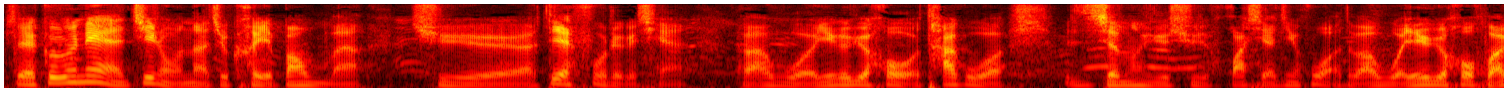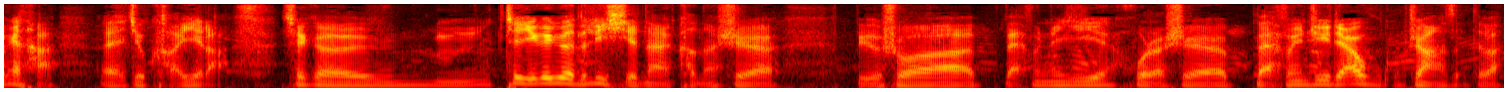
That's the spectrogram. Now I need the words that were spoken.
这供应链金融呢就可以帮我们去垫付这个钱。对吧？我一个月后，他给我相当于去花钱进货，对吧？我一个月后还给他，哎就可以了。这个，嗯，这一个月的利息呢，可能是比如说百分之一，或者是百分之一点五这样子，对吧？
